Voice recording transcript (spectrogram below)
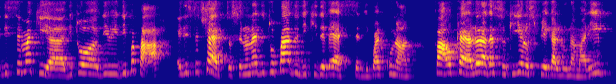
e disse ma chi è? Di, tuo, di, di papà? E disse certo se non è di tuo padre di chi deve essere, di qualcun altro. Fa ok allora adesso chi glielo spiega a Luna Marie?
